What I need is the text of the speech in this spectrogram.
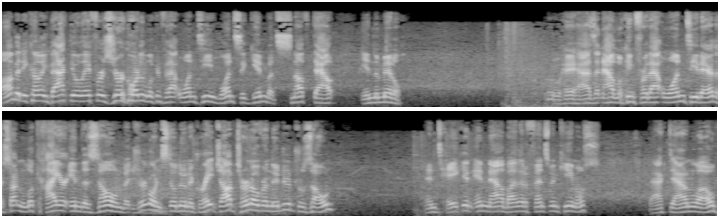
Amity coming back the way for Djurgården, looking for that one T once again, but snuffed out in the middle. Ruhe has it now, looking for that one T there. They're starting to look higher in the zone, but Djurgården's still doing a great job. Turnover in the neutral zone. And taken in now by the defenseman Kimos. Back down low.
